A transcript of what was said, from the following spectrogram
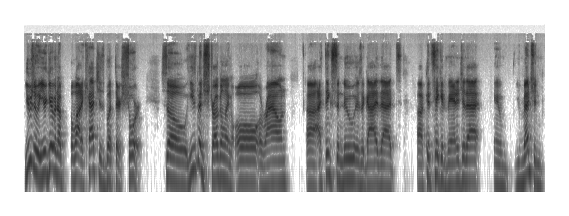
usually you're giving up a lot of catches, but they're short. So he's been struggling all around. Uh, I think Sanu is a guy that uh, could take advantage of that. And you mentioned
